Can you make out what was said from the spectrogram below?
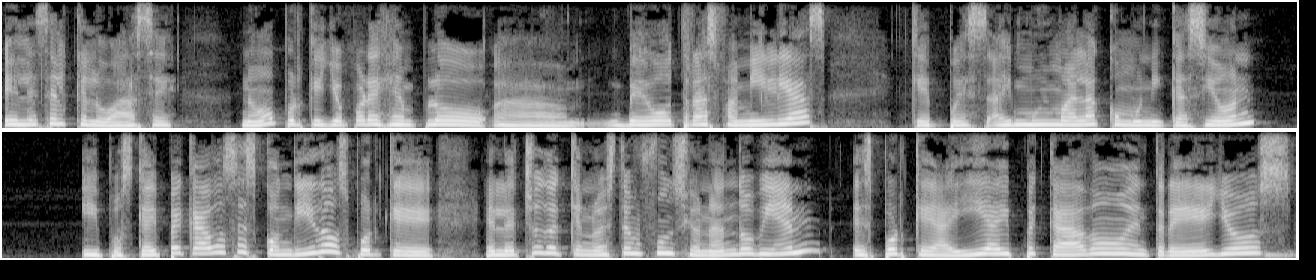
Él es el que lo hace, ¿no? Porque yo, por ejemplo, ah, veo otras familias que pues hay muy mala comunicación y pues que hay pecados escondidos porque el hecho de que no estén funcionando bien es porque ahí hay pecado entre ellos,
